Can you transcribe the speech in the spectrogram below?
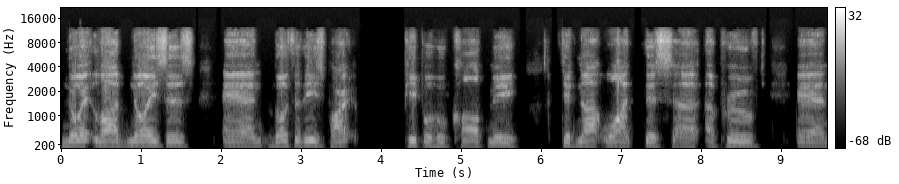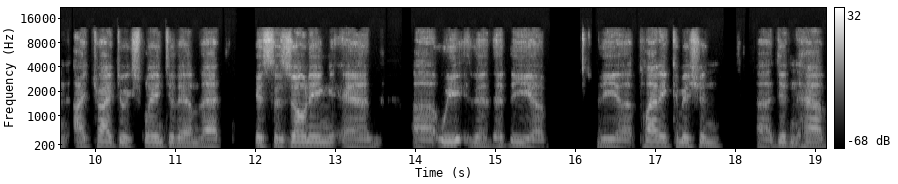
no, loud noises. And both of these part, people who called me did not want this, uh, approved. And I tried to explain to them that it's the zoning and uh, we, the, the, the, uh, the uh, planning commission uh, didn't have,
